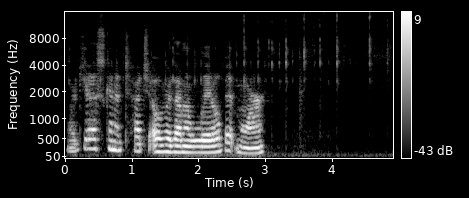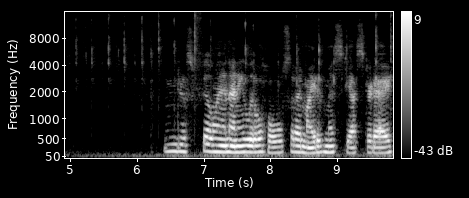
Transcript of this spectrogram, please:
we're just going to touch over them a little bit more. And just fill in any little holes that I might have missed yesterday.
